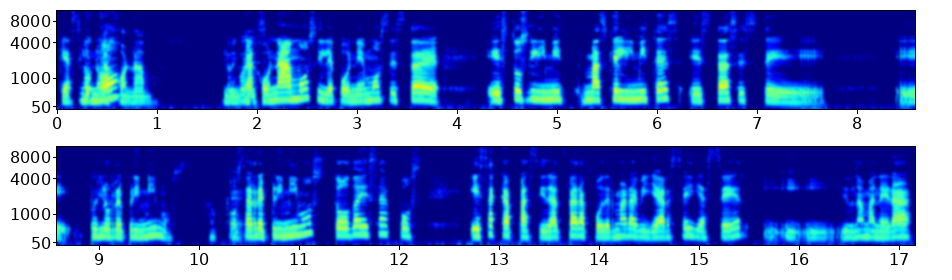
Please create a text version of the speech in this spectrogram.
que así lo no. Encajonamos. Lo encajonamos y le ponemos esta estos límites, más que límites, estas, este, eh, pues lo reprimimos. O sea, reprimimos toda esa, pos, esa capacidad para poder maravillarse y hacer y, y, de una manera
